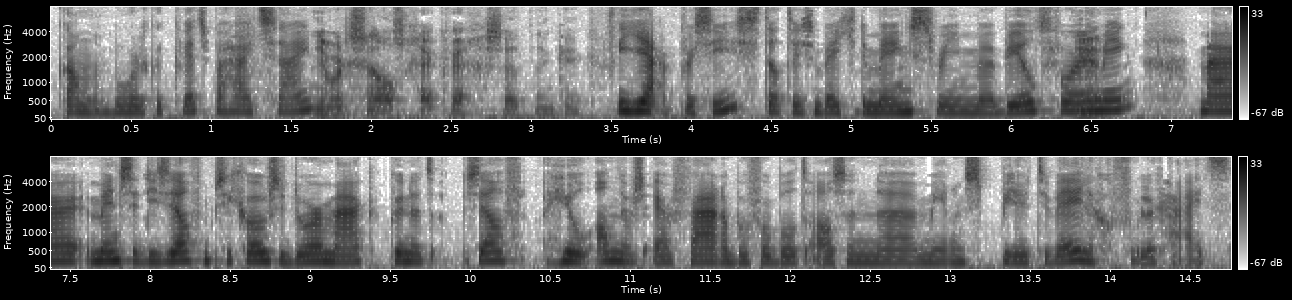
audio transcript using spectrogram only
kan een behoorlijke kwetsbaarheid zijn. Je wordt snel als gek weggezet, denk ik. Ja, precies. Dat is een beetje de mainstream beeldvorming. Yeah. Maar mensen die zelf een psychose doormaken, kunnen het zelf heel anders ervaren. Bijvoorbeeld als een meer een spirituele gevoeligheid.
